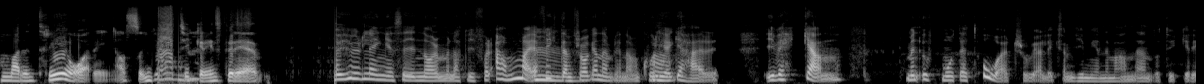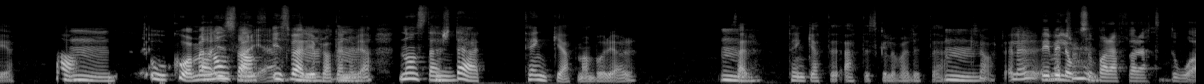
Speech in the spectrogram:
ammar en treåring. Alltså jag tycker inte det. Hur länge säger normen att vi får amma? Jag fick Mm. den frågan nämligen av en kollega här i veckan. Men upp mot ett år tror jag liksom gemene man ändå tycker är Ja. Mm. OK. Men Ja, i någonstans, Sverige. i Sverige Mm, pratar jag nu mm. ja. Någonstans Mm. där tänker jag att man börjar Mm. så här, tänka att det, att det skulle vara lite Mm. klart. Eller, Det är väl också ni? bara för att då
